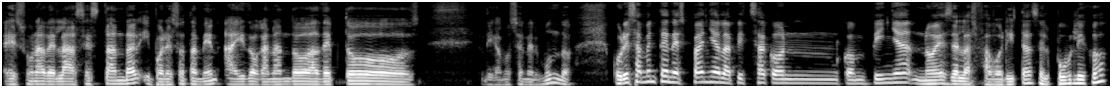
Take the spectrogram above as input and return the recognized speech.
es una de las estándar y por eso también ha ido ganando adeptos digamos, en el mundo. Curiosamente, en España la pizza con, piña no es de las favoritas del público.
